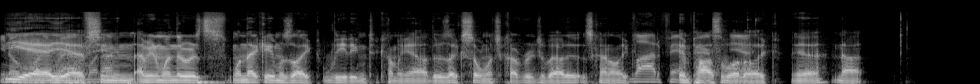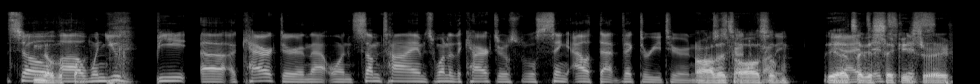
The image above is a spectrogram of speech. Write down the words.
You know, yeah, yeah, I've seen. I mean, when there was when that game was like leading to coming out, there was like so much coverage about it. It was kind of like a lot of fanfare, impossible yeah. to like, yeah, not. So uh, when you beat uh, a character in that one, sometimes one of the characters will sing out that victory tune. Oh, that's awesome. funny. Yeah, Yeah, it's like a it's- sick it's- Easter egg.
